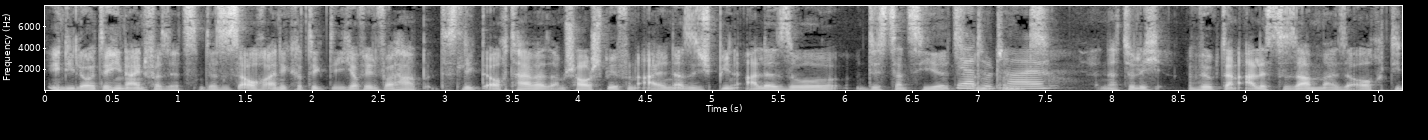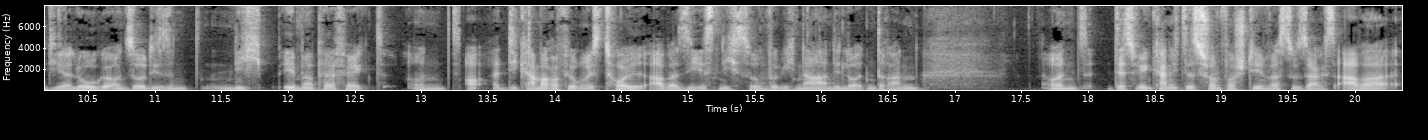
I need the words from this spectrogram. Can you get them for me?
in die Leute hineinversetzen. Das ist auch eine Kritik, die ich auf jeden Fall habe. Das liegt auch teilweise am Schauspiel von allen. Also die spielen alle so distanziert. Ja, und, total. Und natürlich wirkt dann alles zusammen. Also auch die Dialoge und so, die sind nicht immer perfekt. Und die Kameraführung ist toll, aber sie ist nicht so wirklich nah an den Leuten dran. Und deswegen kann ich das schon verstehen, was du sagst. Aber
